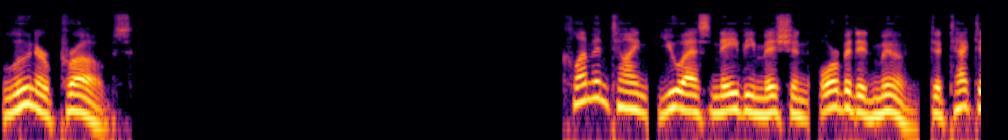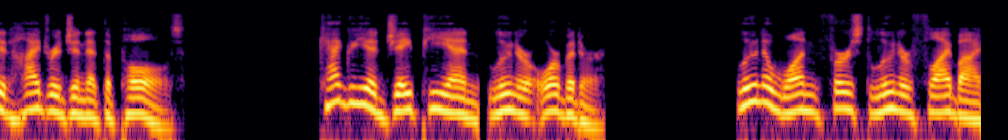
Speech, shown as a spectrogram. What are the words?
Lunar probes Clementine, U.S. Navy mission, orbited Moon, detected hydrogen at the poles. Kaguya JPN, lunar orbiter. Luna 1 first lunar flyby.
